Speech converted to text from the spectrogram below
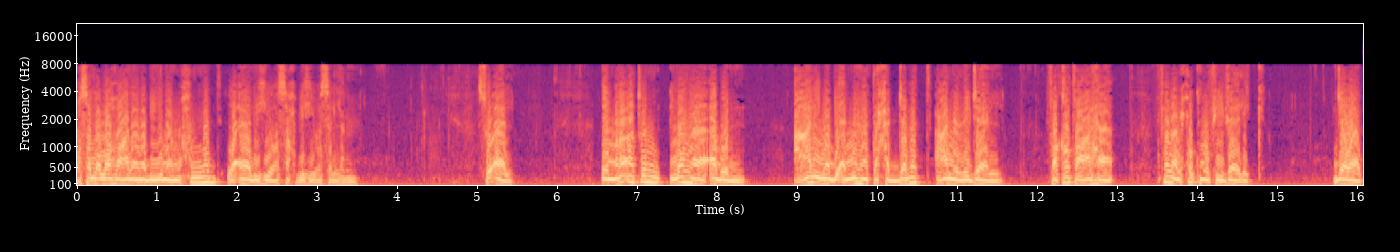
وصلى الله على نبينا محمد وآله وصحبه وسلم. سؤال امرأة لها أب علم بأنها تحجبت عن الرجال فقطعها فما الحكم في ذلك؟ جواب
